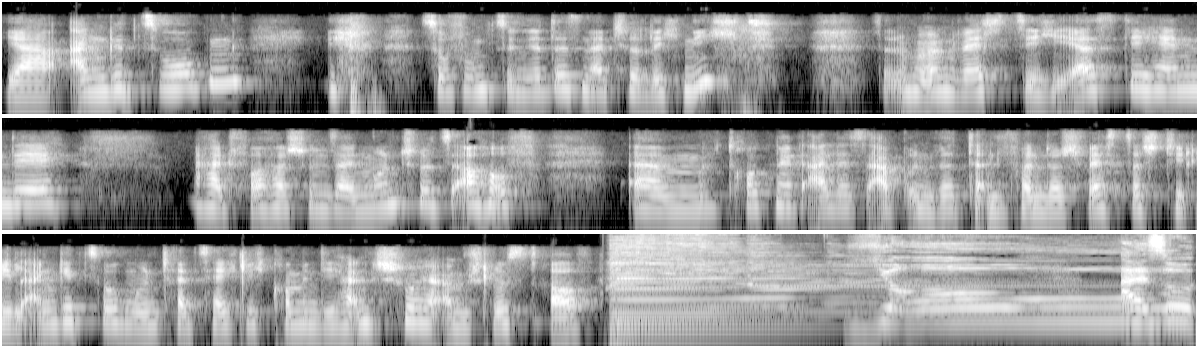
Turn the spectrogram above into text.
ja, angezogen. so funktioniert das natürlich nicht sondern man wäscht sich erst die Hände, hat vorher schon seinen Mundschutz auf, ähm, trocknet alles ab und wird dann von der Schwester steril angezogen und tatsächlich kommen die Handschuhe am Schluss drauf. Yo! Also,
